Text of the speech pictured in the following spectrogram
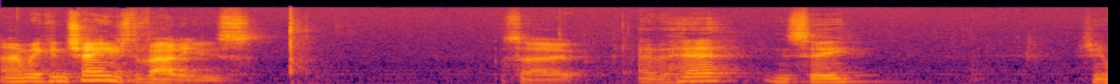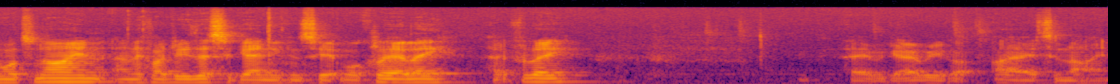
And we can change the values. So over here, you can see between 1 to 9, and if I do this again, you can see it more clearly, hopefully. There we go, we've got I to 9.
